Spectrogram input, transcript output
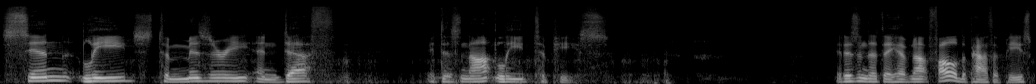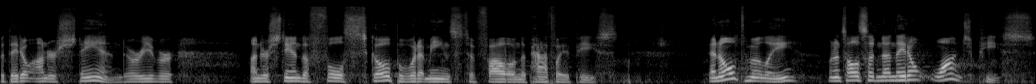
Sin leads to misery and death, it does not lead to peace. It isn't that they have not followed the path of peace, but they don't understand or even understand the full scope of what it means to follow in the pathway of peace. And ultimately, when it's all said and done, they don't want peace.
